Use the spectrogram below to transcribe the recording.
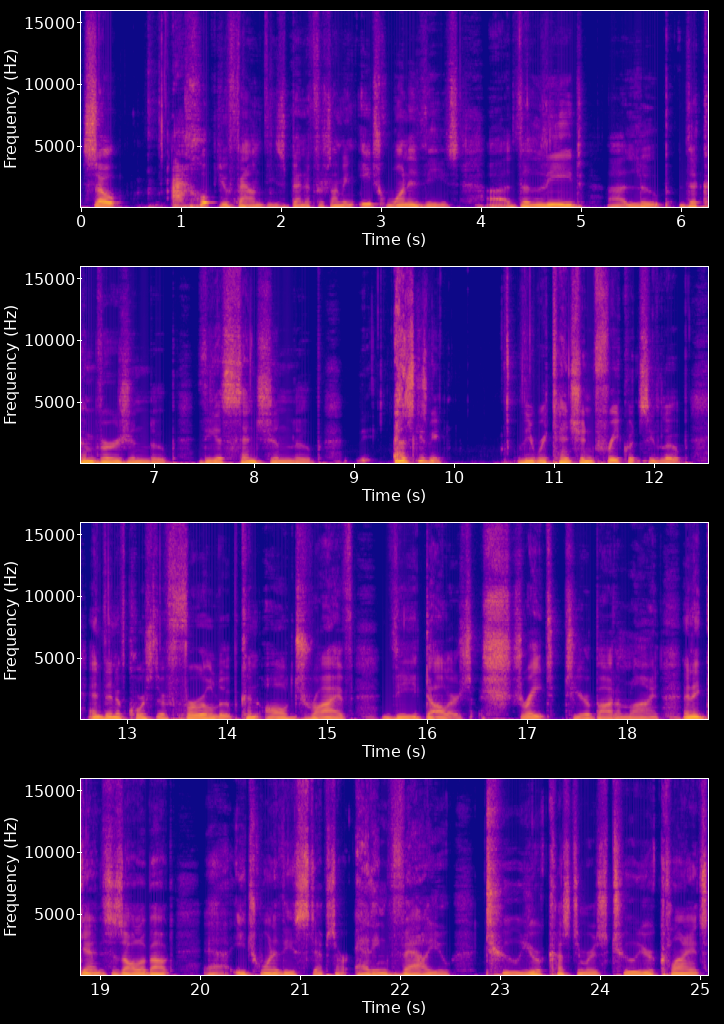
So I hope you found these beneficial. I mean, each one of these, uh, the lead uh, loop, the conversion loop, the ascension loop, excuse me, the retention frequency loop, and then of course the referral loop can all drive the dollars straight to your bottom line. And again, this is all about uh, each one of these steps are adding value to your customers, to your clients,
